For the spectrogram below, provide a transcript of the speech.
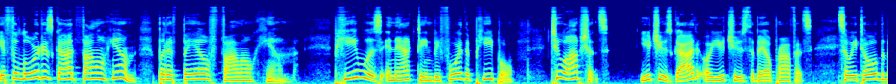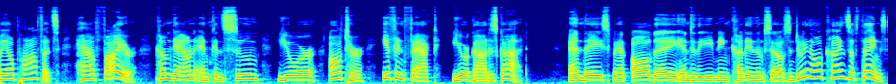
If the Lord is God, follow him, but if Baal, follow him." He was enacting before the people two options. You choose God or you choose the Baal prophets. So he told the Baal prophets, "Have fire come down and consume your altar if in fact your God is God." And they spent all day into the evening cutting themselves and doing all kinds of things,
